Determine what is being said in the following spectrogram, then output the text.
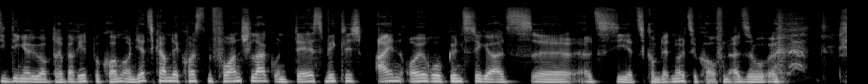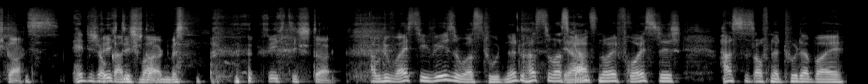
die Dinger überhaupt repariert bekomme. Und jetzt kam der Kostenvoranschlag und der ist wirklich ein Euro günstiger, als, äh, als sie jetzt komplett neu zu kaufen. Also äh, stark. das hätte ich auch gar Richtig nicht warten müssen. Richtig stark. Aber du weißt, wie weh sowas tut, ne? Du hast sowas Ja. ganz neu, freust dich, hast es auf Natur dabei,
